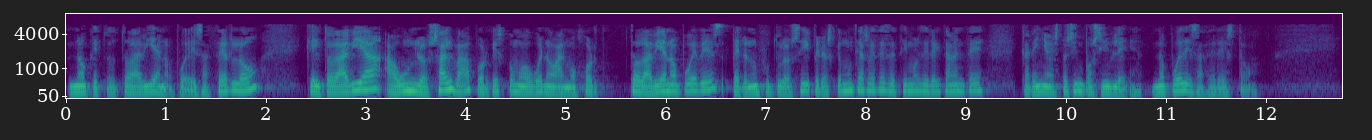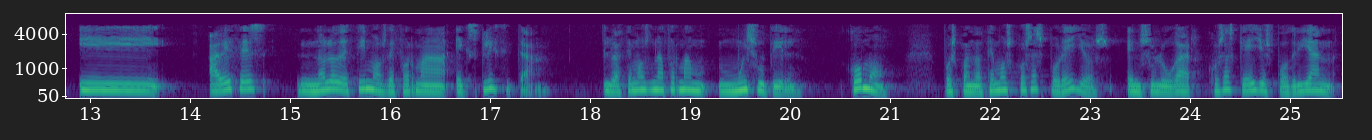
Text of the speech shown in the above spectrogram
no, que todavía no puedes hacerlo, que el todavía aún lo salva, porque es como, bueno, a lo mejor todavía no puedes, pero en un futuro sí. Pero es que muchas veces decimos directamente, cariño, esto es imposible, no puedes hacer esto. Y a veces no lo decimos de forma explícita, lo hacemos de una forma muy sutil. ¿Cómo? Pues cuando hacemos cosas por ellos, en su lugar, cosas que ellos podrían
